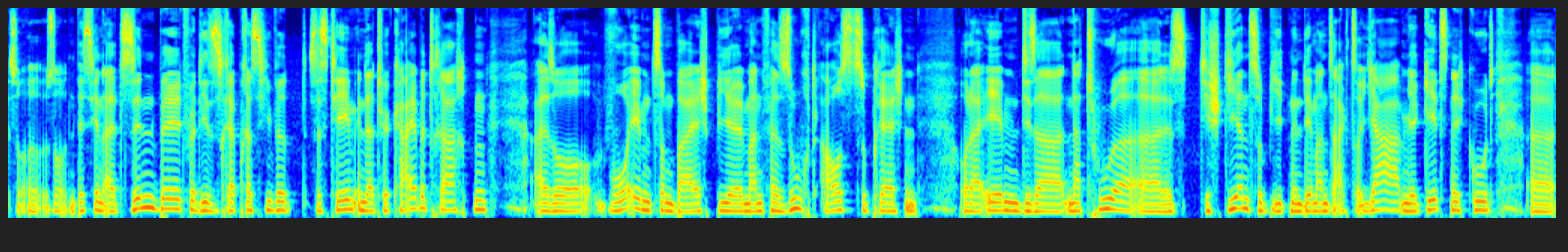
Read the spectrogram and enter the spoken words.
so, so ein bisschen als Sinnbild für dieses repressive System in der Türkei betrachten. Also wo eben zum Beispiel man versucht auszubrechen oder eben dieser Natur äh, das, die Stirn zu bieten, indem man sagt so, ja, mir geht's nicht gut, äh,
